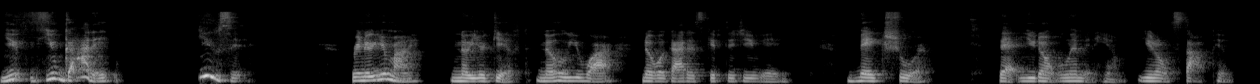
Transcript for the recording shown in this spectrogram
You you got it. Use it. Renew your mind. Know your gift. Know who you are. Know what God has gifted you in. Make sure that you don't limit him. You don't stop him.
